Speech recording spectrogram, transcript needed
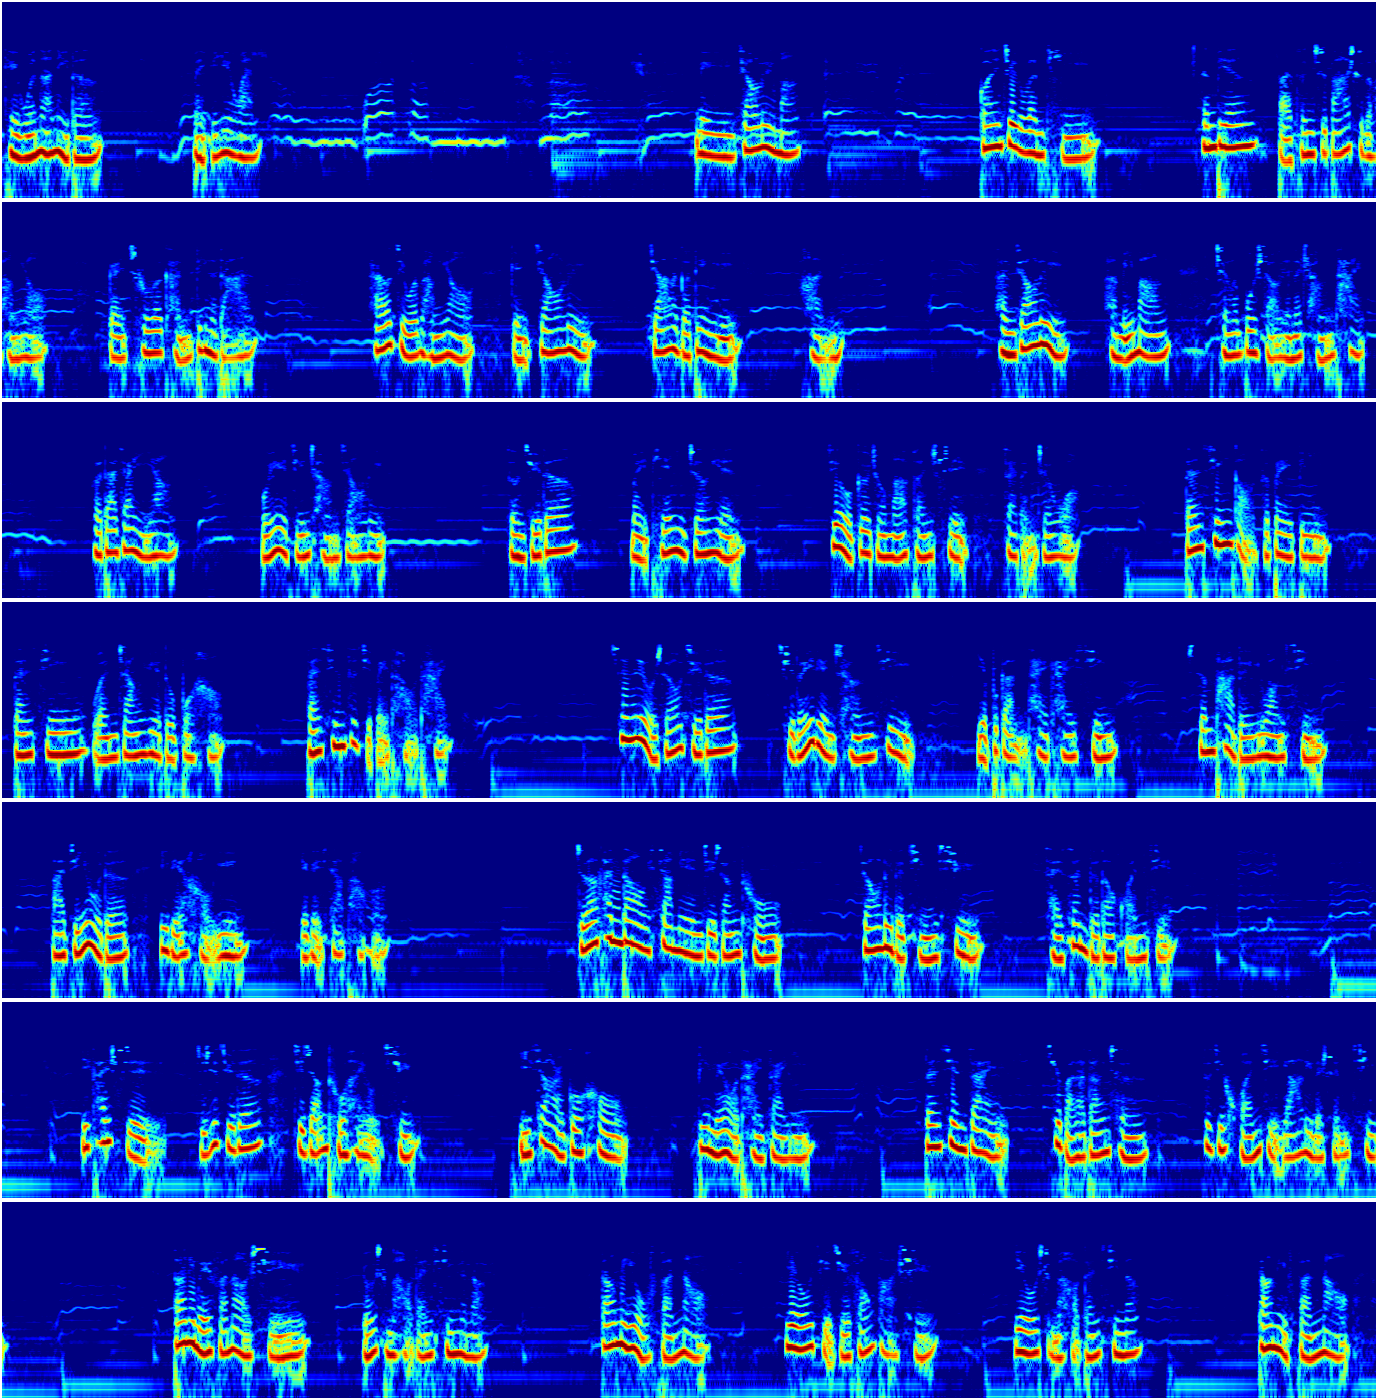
可以温暖你的每个夜晚。你焦虑吗？关于这个问题，身边百分之八十的朋友给出了肯定的答案，还有几位朋友给焦虑加了个定语“很”，很焦虑、很迷茫，成了不少人的常态。和大家一样，我也经常焦虑，总觉得每天一睁眼。就有各种麻烦事在等着我，担心稿子被毙，担心文章阅读不好，担心自己被淘汰，甚至有时候觉得取得一点成绩也不敢太开心，生怕得意忘形，把仅有的一点好运也给吓跑了。直到看到下面这张图，焦虑的情绪。才算得到缓解。一开始只是觉得这张图很有趣，一笑而过后，并没有太在意。但现在却把它当成自己缓解压力的神器。当你没烦恼时，有什么好担心的呢？当你有烦恼，也有解决方法时，又有什么好担心呢？当你烦恼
